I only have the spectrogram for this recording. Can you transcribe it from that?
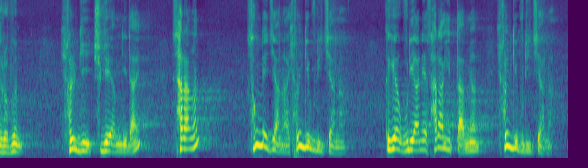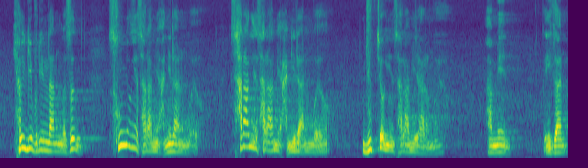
여러분, 혈기 죽여야 합니다. 사랑은 성내지 않아. 혈기 부리지 않아. 그게 우리 안에 사랑이 있다면 혈기 부리지 않아. 혈기 부린다는 것은 성령의 사람이 아니라는 거예요. 사랑의 사람이 아니라는 거예요. 육적인 사람이라는 거예요. 아멘. 그러니까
